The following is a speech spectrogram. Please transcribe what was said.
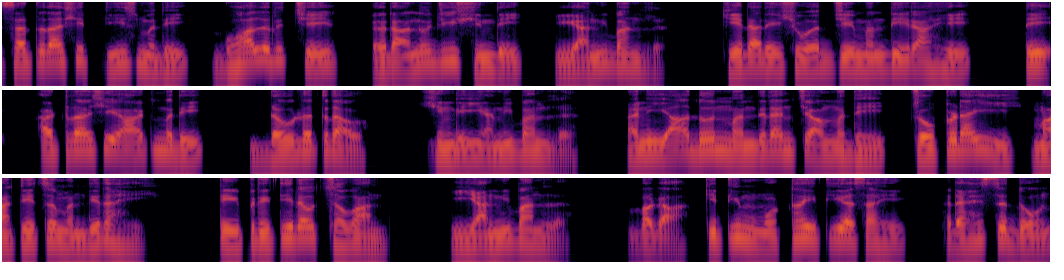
सतराशे तीसमध्ये ग्वाल्हेरचे रानोजी शिंदे यांनी बांधलं. केदारेश्वर जे मंदिर आहे ते अठराशे आठमध्ये दौलतराव शिंदे यांनी बांधलं. आणि या दोन मंदिरांच्या मध्ये चोपडाई मातेचं मंदिर आहे. ते प्रीतीराव चव्हाण यांनी बांधलं. बघा किती मोठा इतिहास आहे. रहस्य दोन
